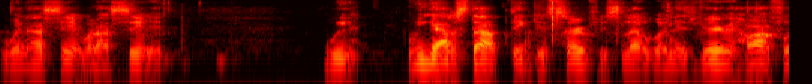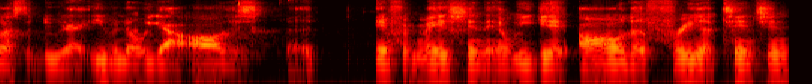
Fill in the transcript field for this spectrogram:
when I said what I said. We we got to stop thinking surface level, and it's very hard for us to do that. Even though we got all this uh, information and we get all the free attention,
